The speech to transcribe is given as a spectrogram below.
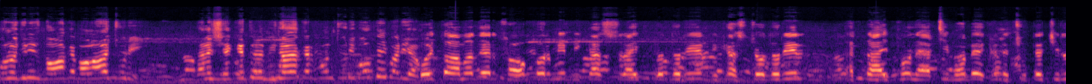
কোনো জিনিস নওয়াকে বলা হয় চুরি। তাহলে সেক্ষেত্রে বিধায়কের ফোন চুরি বলতেই পারি ওই তো আমাদের সহকর্মী বিকাশ রায় চৌধুরীর বিকাশ চৌধুরীর একটা আইফোন একইভাবে এখানে ছুটেছিল।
